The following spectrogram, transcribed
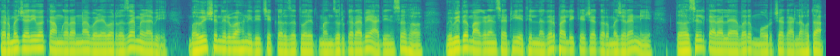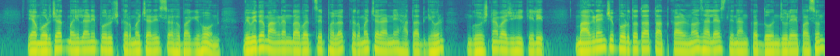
कर्मचारी व कामगारांना वेळेवर रजा मिळावी. भविष्य निर्वाह निधीचे कर्ज त्वरित मंजूर करावे. आदींसह विविध मागण्यांसाठी येथील नगरपालिकेच्या कर्मचाऱ्यांनी तहसील कार्यालयावर मोर्चा काढला होता. या मोर्चात महिला आणि पुरुष कर्मचारी सहभागी होऊन विविध मागण्यांबाबतचे फलक कर्मचाऱ्यांनी हातात घेऊन घोषणाबाजीही केली. मागण्यांची पूर्तता तात्काळ न झाल्यास दिनांक दोन जुलैपासून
